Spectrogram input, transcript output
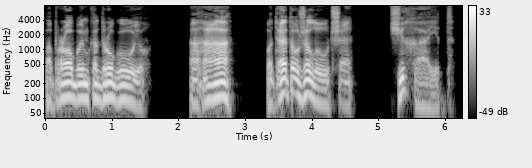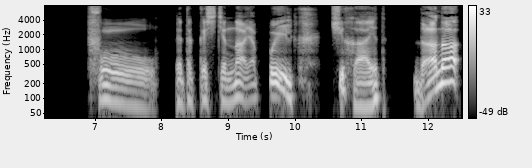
Попробуем-ка другую. Ага, вот это уже лучше. Чихает. Фу, это костяная пыль. Чихает. Да она...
